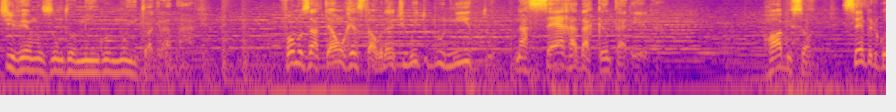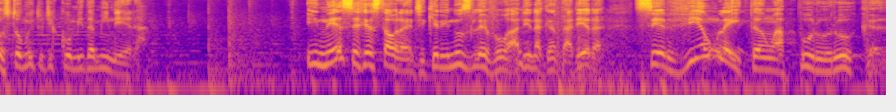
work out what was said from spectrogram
tivemos um domingo muito agradável. Fomos até um restaurante muito bonito na Serra da Cantareira. Robson sempre gostou muito de comida mineira. E nesse restaurante que ele nos levou ali na Cantareira, servia um leitão a pururuca.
